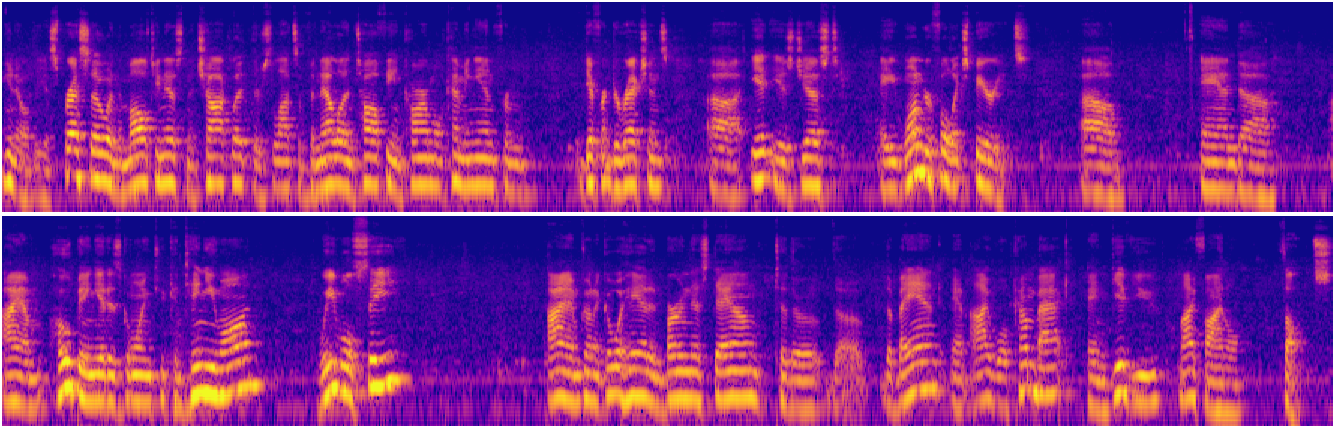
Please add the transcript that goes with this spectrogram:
you know the espresso and the maltiness and the chocolate. There's lots of vanilla and toffee and caramel coming in from different directions. Uh, it is just a wonderful experience, uh, and uh, I am hoping it is going to continue on. We will see. I am going to go ahead and burn this down to the, the, the band, and I will come back and give you my final thoughts.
